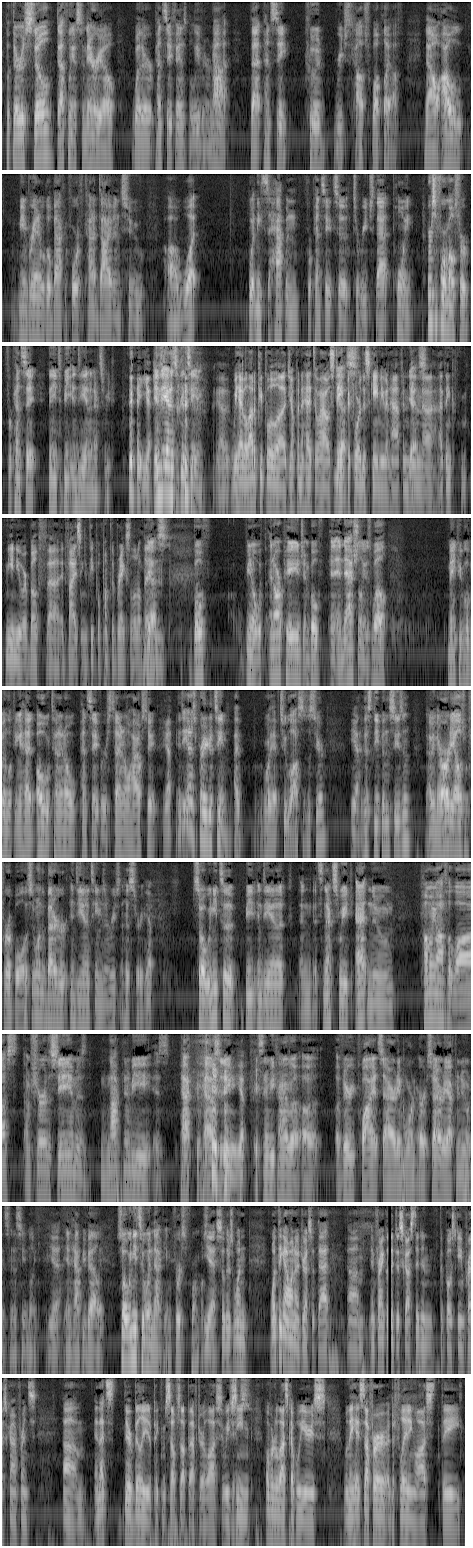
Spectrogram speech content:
but there is still definitely a scenario, whether Penn State fans believe it or not, that Penn State could reach the college football playoff. Now, I will, me and Brandon will go back and forth and kind of dive into uh, what what needs to happen for Penn State to, to reach that point. First and foremost, for, for Penn State, they need to beat Indiana next week. yeah. Indiana's a good team. Yeah, we had a lot of people uh, jumping ahead to Ohio State Yes. before this game even happened, Yes. and uh, I think me and you are both uh, advising that people pump the brakes a little bit. Yes, both you know within our page and both and, and nationally as well. Many people have been looking ahead. Oh, 10 and 0 Penn State versus 10 and 0 Ohio State. Yeah, Indiana's a pretty good team. I they have two losses this year, yeah, this deep in the season. I mean, they're already eligible for a bowl. This is one of the better Indiana teams in recent history. Yep. So we need to beat Indiana, and it's next week at noon. Coming off a loss, I'm sure the stadium is not going to be as packed capacity. yep. it's going to be kind of a, a, a very quiet Saturday morning or Saturday afternoon. It's going to seem like Yeah. in Happy Valley. So we need to win that game first and foremost. Yeah, so there's one one thing I want to address with that, um, and frankly discussed it in the post game press conference, um, and that's their ability to pick themselves up after a loss. And we've Yes. seen over the last couple of years when they hit, suffer a deflating loss, they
